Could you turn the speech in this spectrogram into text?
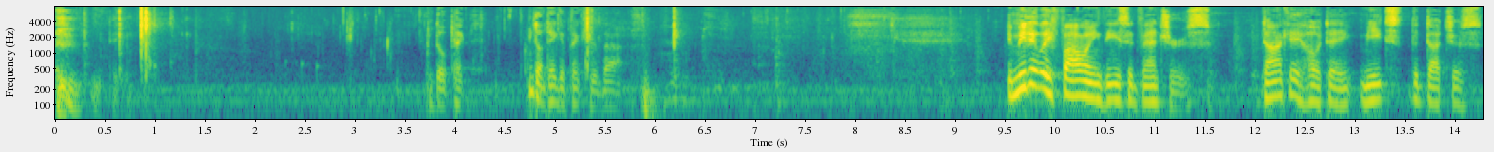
don't, pick, don't take a picture of that. Immediately following these adventures, Don Quixote meets the Duchess,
